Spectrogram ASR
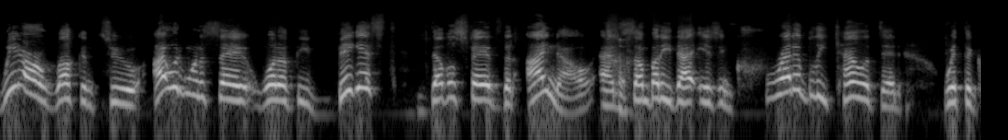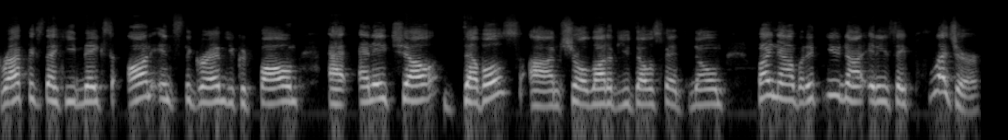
we are welcome to, I would want to say, one of the biggest Devils fans that I know, and somebody that is incredibly talented with the graphics that he makes on Instagram. You could follow him at NHL Devils. Uh, I'm sure a lot of you Devils fans know him by now, but if you not, it is a pleasure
